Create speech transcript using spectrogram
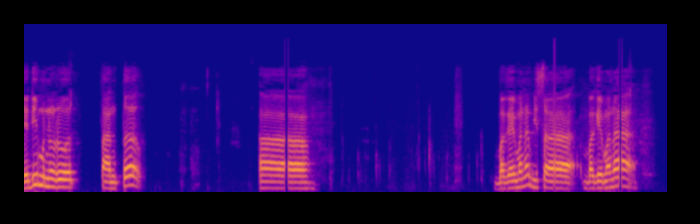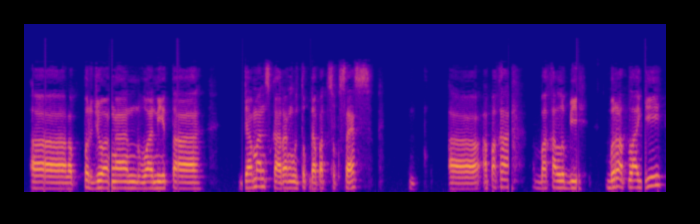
jadi menurut tante uh, bagaimana bisa bagaimana uh, perjuangan wanita zaman sekarang untuk dapat sukses? Uh, apakah bakal lebih berat lagi?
